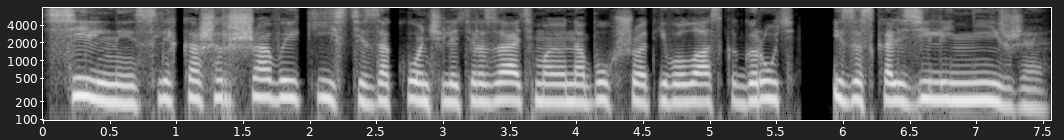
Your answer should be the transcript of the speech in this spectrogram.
Сильные, слегка шершавые кисти закончили терзать мою набухшую от его ласка грудь и заскользили ниже.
